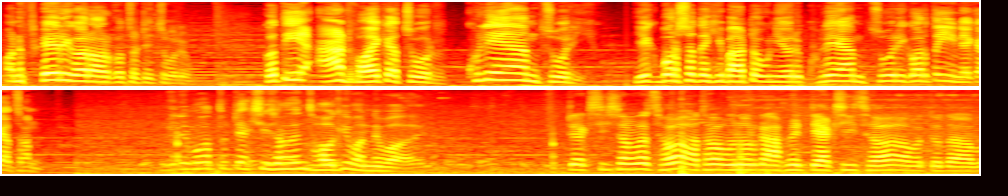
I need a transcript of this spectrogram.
अनि फेरि गएर अर्कोचोटि चोर्यो कति आँट भएका चोर खुलेआम चोरी। एक वर्षदेखिबाट उनीहरू खुलेआम चोरी गर्दै हिँडेका छन्। मैले म त ट्याक्सीसँग पनि छ कि भन्ने भयो ट्याक्सीसँग छ अथवा उनीहरूको आफ्नै ट्याक्सी छ अब त्यो त अब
